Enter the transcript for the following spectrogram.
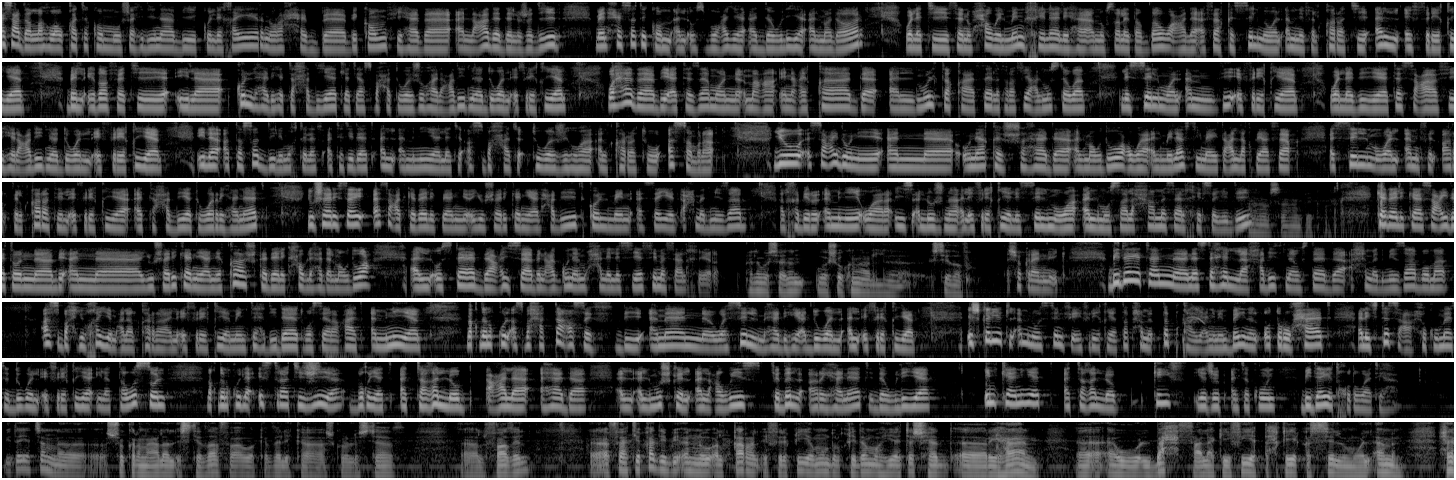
أسعد الله أوقاتكم مشاهدينا بكل خير. نرحب بكم في هذا العدد الجديد من حصتكم الأسبوعية الدولية المدار والتي سنحاول من خلالها أن نسلط الضوء على أفاق السلم والأمن في القارة الإفريقية. بالإضافة إلى كل هذه التحديات التي أصبحت تواجهها العديد من الدول الإفريقية وهذا بالتزامن مع انعقاد الملتقى الثالث رفيع المستوى للسلم والأمن في إفريقيا والذي تسعى فيه العديد من الدول الإفريقية إلى التصدي لمختلف التهديدات الأمنية التي أصبحت تواجهها القارة السمراء. يسعدني أن أناقش هذا الموضوع والملف فيما يتعلق بآفاق السلم والأمن في في القارة الإفريقية التحديات والرهانات. يشارك أسعد كذلك بأن يشاركني الحديث. كل من السيد أحمد ميزاب الخبير الأمني ورئيس اللجنة الإفريقية للسلم والمصالحة. مساء الخير سيدي. أهلا وسهلا بكم. كذلك سعيدة بأن يشاركني النقاش كذلك حول هذا الموضوع الأستاذ عيسى بن عجون المحلل السياسي. مساء الخير. أهلا وسهلا وشكرا على الاستضافة. شكرا لك. بداية نستهل حديثنا أستاذ أحمد ميزاب وما أصبح يخيم على القارة الإفريقية من تهديدات وصراعات أمنية. نقدر نقول أصبحت تعصف بأمان وسلم هذه الدول الإفريقية. إشكالية الأمن والسلم في إفريقيا تبقى يعني من بين الأطروحات التي تسعى حكومات الدول الإفريقية إلى التوصل. نقدر نقول استراتيجية بغية التغلب على هذا المشكل العويص في ظل رهانات دولية إمكانية التغلب كيف يجب أن تكون بداية خطواتها؟ بداية شكرا على الاستضافة وكذلك أشكر الأستاذ الفاضل في اعتقادي بأن القارة الإفريقية منذ القدم وهي تشهد رهان أو البحث على كيفية تحقيق السلم والأمن.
